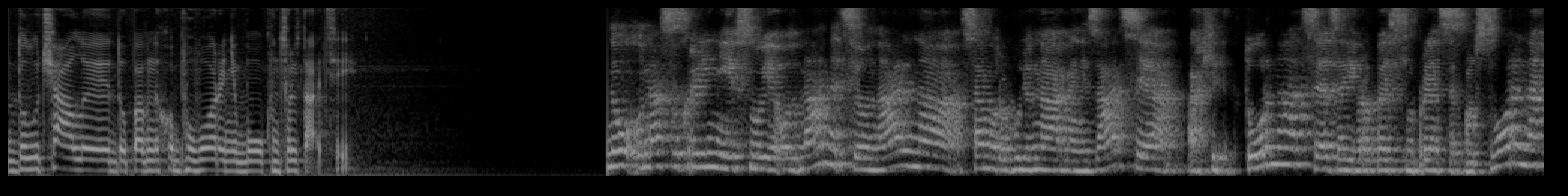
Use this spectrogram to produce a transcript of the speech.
долучали до певних обговорень або консультацій? Ну, у нас в Україні існує одна національна саморегулівна організація архітектурна. Це за європейським принципом створена.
